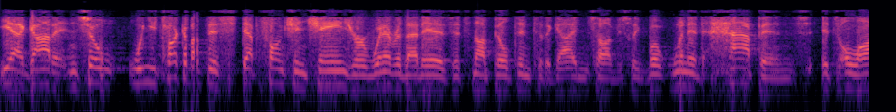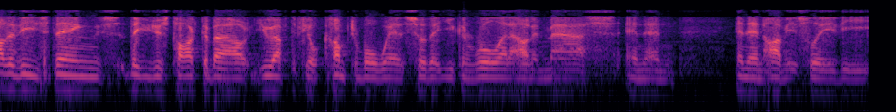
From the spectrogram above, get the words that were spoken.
Yeah, got it. And so when you talk about this step function change or whenever that is, it's not built into the guidance, obviously. But when it happens, it's a lot of these things that you just talked about, you have to feel comfortable with so that you can roll it out en masse, and then obviously the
